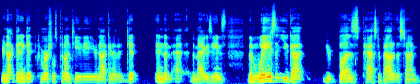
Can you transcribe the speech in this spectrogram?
You're not going to get commercials put on TV. You're not going to get in the the magazines. The ways that you got your buzz passed about at this time.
